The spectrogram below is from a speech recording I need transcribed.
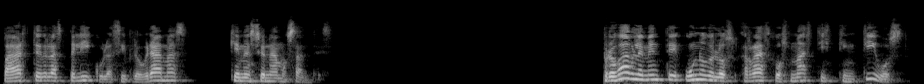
parte de las películas y programas que mencionamos antes. Probablemente uno de los rasgos más distintivos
